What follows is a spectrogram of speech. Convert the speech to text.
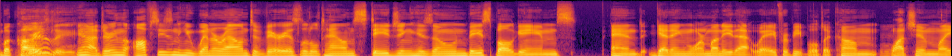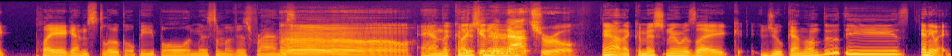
Because, Really? Yeah, during the offseason, he went around to various little towns staging his own baseball games and getting more money that way for people to come watch him, like, play against local people and with some of his friends. Oh. and the commissioner, Like in the natural. yeah, the commissioner was like, You cannot do this. Anyway,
